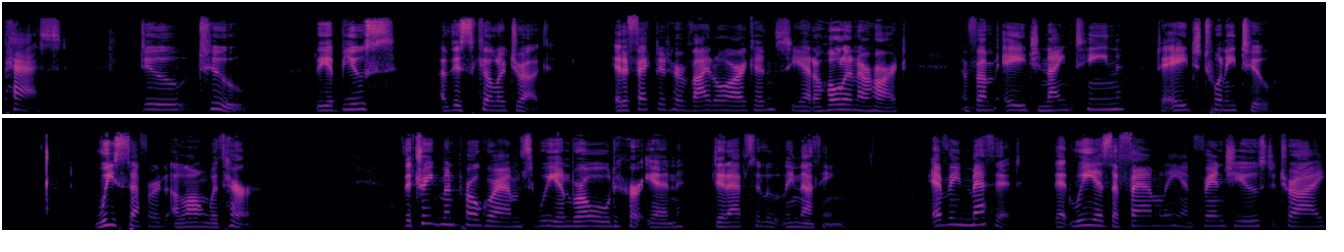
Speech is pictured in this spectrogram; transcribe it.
passed due to the abuse of this killer drug. It affected her vital organs. She had a hole in her heart. And from age 19 to age 22, we suffered along with her. The treatment programs we enrolled her in did absolutely nothing. Every method that we as a family and friends used to try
